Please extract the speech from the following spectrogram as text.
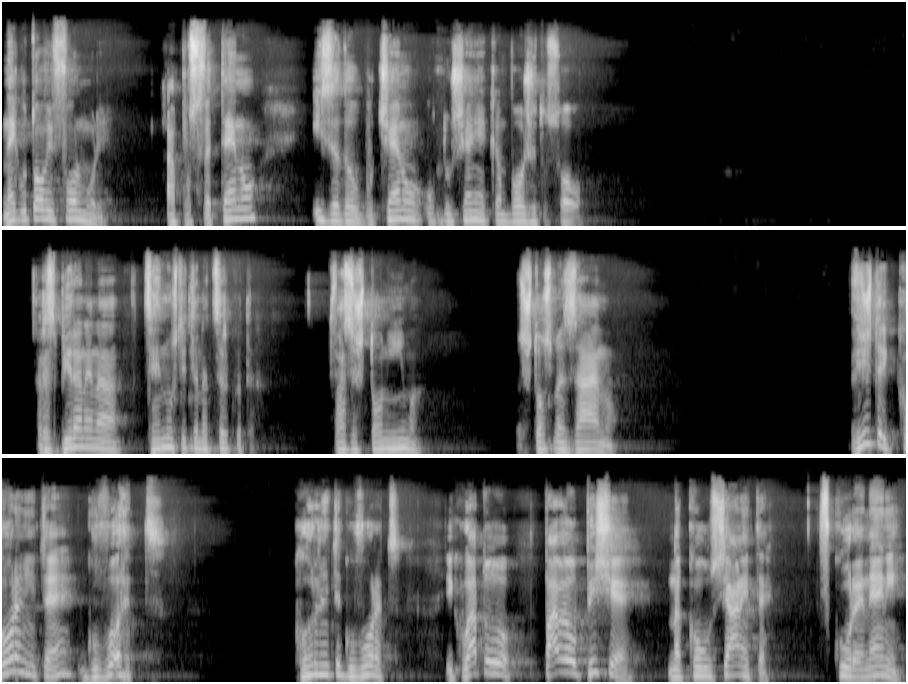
Не готови формули, а посветено и задълбочено отношение към Божието Слово. Разбиране на ценностите на църквата. Това защо ни има? Защо сме заедно? Виждате ли, корените говорят. Корените говорят. И когато Павел пише на колосяните, вкоренени,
